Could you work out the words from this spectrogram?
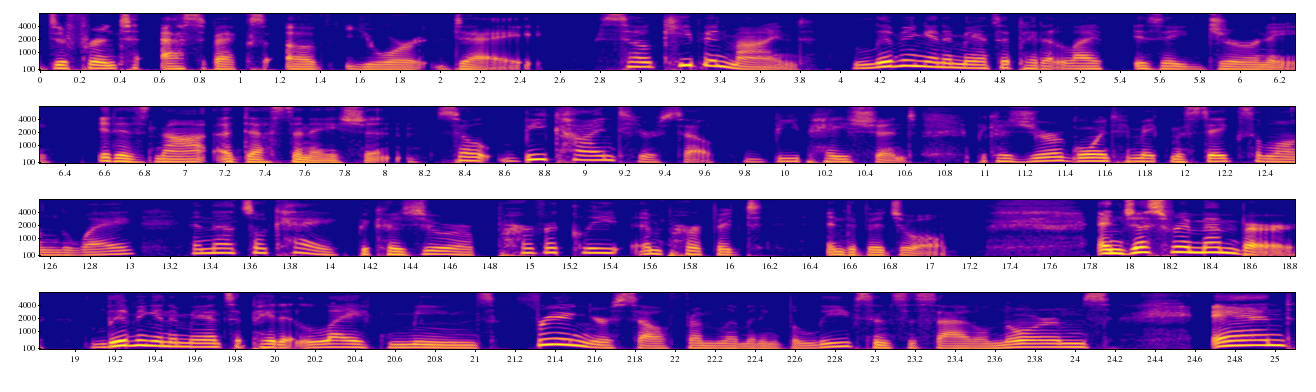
different aspects of your day. So keep in mind, living an emancipated life is a journey. It is not a destination. So be kind to yourself, be patient, because you're going to make mistakes along the way, and that's okay because you're a perfectly imperfect individual. And just remember, living an emancipated life means freeing yourself from limiting beliefs and societal norms and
